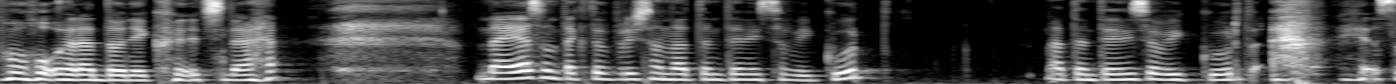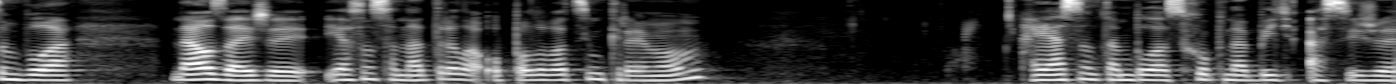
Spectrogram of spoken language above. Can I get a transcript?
mohol hrať do nekonečná. No a ja som takto prišla na ten tenisový kurt, na ten tenisový kurt a ja som bola naozaj, že ja som sa natrela opalovacím krémom a ja som tam bola schopná byť asi, že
